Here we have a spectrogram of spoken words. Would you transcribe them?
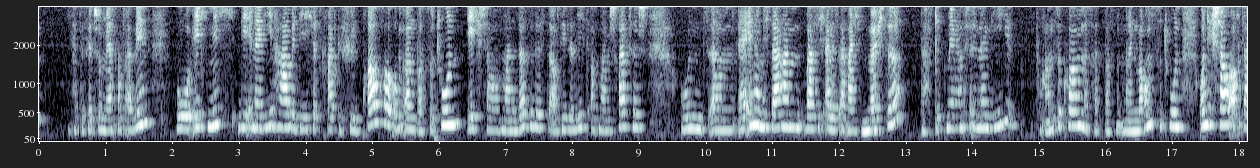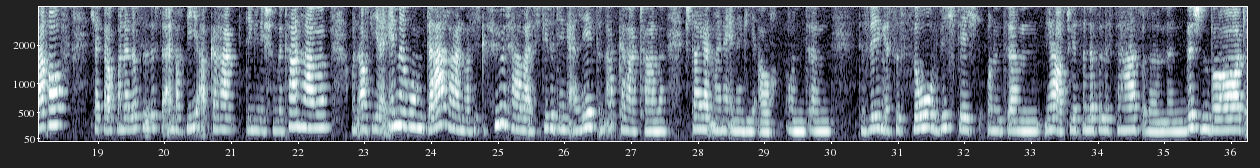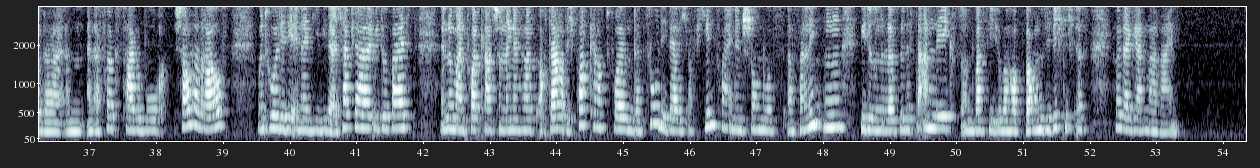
ich habe das jetzt schon mehrfach erwähnt, wo ich nicht die Energie habe, die ich jetzt gerade gefühlt brauche, um irgendwas zu tun. Ich schaue auf meine Löffelliste, auch diese liegt auf meinem Schreibtisch und ähm, erinnere mich daran, was ich alles erreichen möchte. Das gibt mir ganz viel Energie, voranzukommen. Das hat was mit meinen Warums zu tun. Und ich schaue auch darauf, ich habe ja auf meiner Löffelliste einfach die abgehakt, Dinge, die ich schon getan habe. Und auch die Erinnerung daran, was ich gefühlt habe, als ich diese Dinge erlebt und abgehakt habe, steigert meine Energie auch. Und ähm, Deswegen ist es so wichtig und ähm, ja, ob du jetzt eine Löffelliste hast oder ein Vision Board oder ähm, ein Erfolgstagebuch, schau da drauf und hol dir die Energie wieder. Ich habe ja, wie du weißt, wenn du meinen Podcast schon länger hörst, auch da habe ich Podcast-Folgen dazu. Die werde ich auf jeden Fall in den Show Notes äh, verlinken, wie du so eine Löffelliste anlegst und was sie überhaupt, warum sie wichtig ist. Hör da gerne mal rein.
